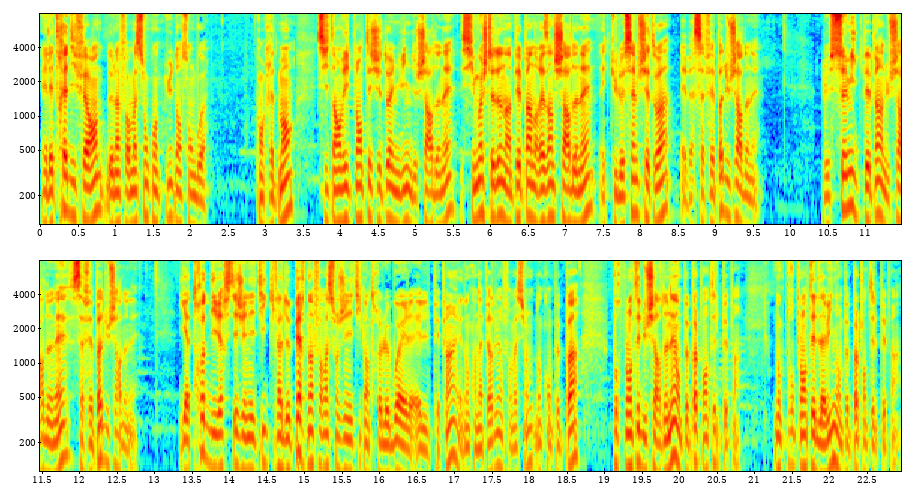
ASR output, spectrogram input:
elle est très différente de l'information contenue dans son bois. Concrètement, si tu as envie de planter chez toi une vigne de chardonnay, si moi je te donne un pépin de raisin de chardonnay et que tu le sèmes chez toi, eh ben ça fait pas du chardonnay. Le semis de pépin du chardonnay, ça fait pas du chardonnay. Il y a trop de diversité génétique, enfin de perte d'information génétique entre le bois et le pépin, et donc on a perdu l'information. Donc on peut pas, pour planter du chardonnay, on peut pas planter le pépin. Donc pour planter de la vigne, on peut pas planter le pépin.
